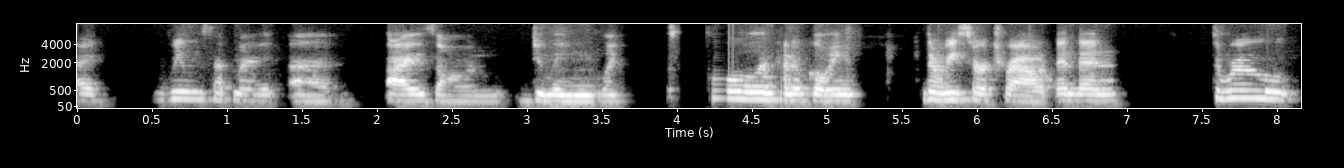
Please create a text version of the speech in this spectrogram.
I really set my uh, eyes on doing like school and kind of going the research route. And then through,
